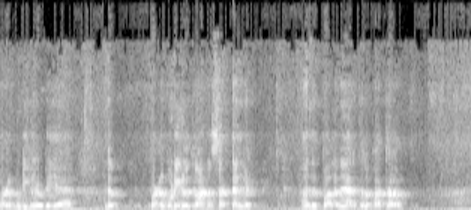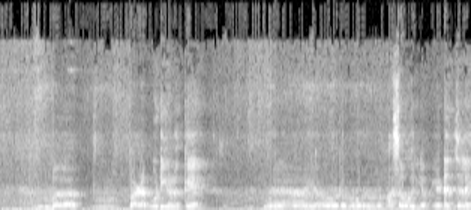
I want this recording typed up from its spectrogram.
பழங்குடிகளுடைய இந்த பழங்குடிகளுக்கான சட்டங்கள். அது பல நேரத்தில் பார்த்தா பழங்குடிகளுக்கே ஒரு ஒரு அசௌகரியம் இடைஞ்சலை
